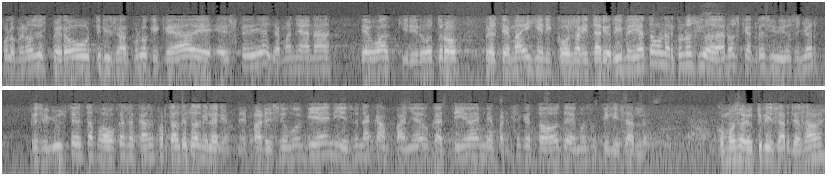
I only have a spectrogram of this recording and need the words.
por lo menos espero utilizar por lo que queda de este día. Ya mañana debo adquirir otro por el tema higiénico-sanitario. De inmediato hablar con los ciudadanos que han recibido, señor. ¿Recibió usted el tapabocas acá en el portal de Transmilenio? Me pareció muy bien y es una campaña educativa y me parece que todos debemos utilizarla. ¿Cómo se debe utilizar, ya sabe?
